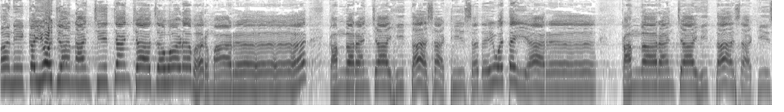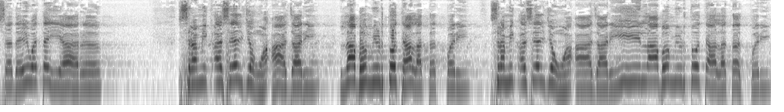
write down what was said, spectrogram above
अनेक योजनांची त्यांच्या जवळ भरमार. कामगारांच्या हितासाठी सदैव तयार. कामगारांच्या हितासाठी सदैव तयार. श्रमिक असेल जेव्हा आजारी लाभ मिळतो त्याला तत्परी. श्रमिक असेल जेव्हा आजारी लाभ मिळतो त्याला तत्परी.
